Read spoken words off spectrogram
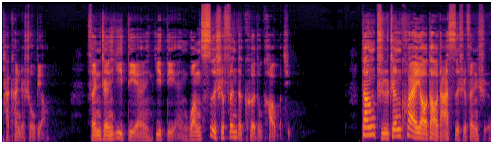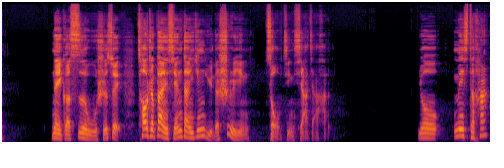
他看着手表，分针一点一点往四十分的刻度靠过去。当指针快要到达四十分时，那个四五十岁、操着半咸淡英语的侍应走进夏家汉。有 Mister 哈。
